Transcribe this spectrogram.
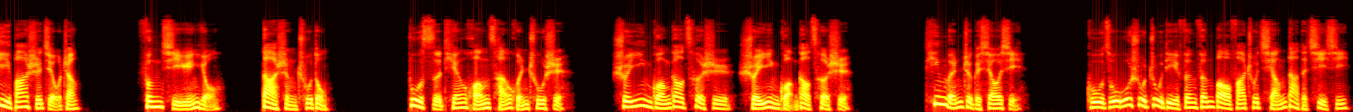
第八十九章，风起云涌，大圣出动，不死天皇残魂出世。水印广告测试，水印广告测试。听闻这个消息，古族无数驻地纷纷爆发出强大的气息，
